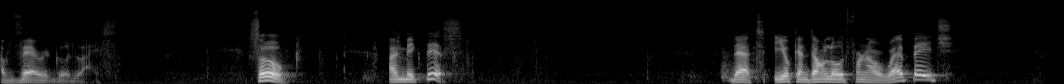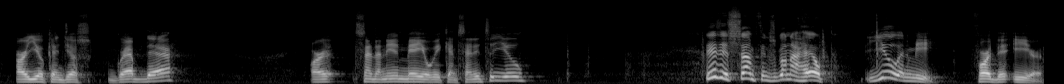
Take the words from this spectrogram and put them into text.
a very good life. So, I make this that you can download from our webpage, or you can just grab there, or send an email, we can send it to you. This is something that's going to help you and me for the year.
